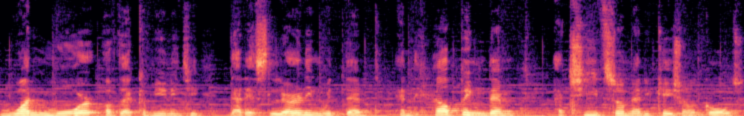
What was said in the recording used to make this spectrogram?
one more of the community that is learning with them and helping them achieve some educational goals,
